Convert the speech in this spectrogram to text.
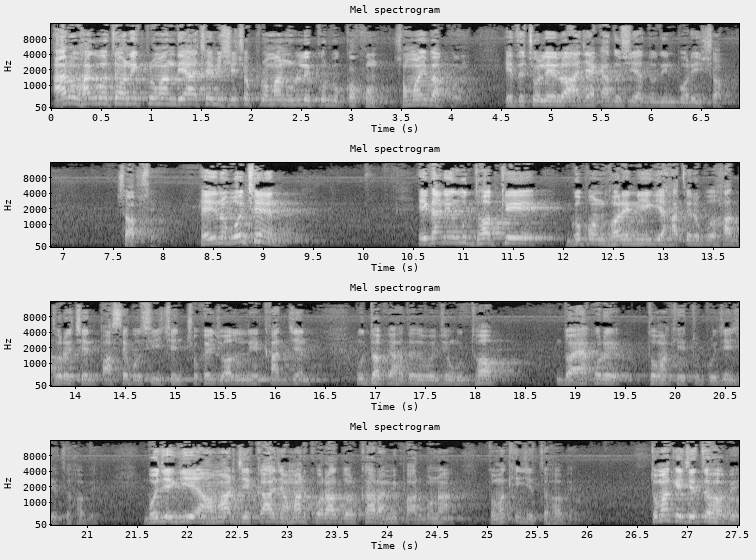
আরও ভাগবতে অনেক প্রমাণ দেওয়া আছে, আমি সেসব প্রমাণ উল্লেখ করব কখন? সময় বা কই? এতে চলে এলো, আজ একাদশী আর দুদিন পরেই সব সব সে এই জন্য বলছেন, এখানে উদ্ধবকে গোপন ঘরে নিয়ে গিয়ে হাতের ওপর হাত ধরেছেন, পাশে বসিয়েছেন, চোখে জল নিয়ে কাঁদছেন। উদ্ধবকে হাতে বলছেন, উদ্ধব, দয়া করে তোমাকে একটু বোঝেই যেতে হবে। বোঝে গিয়ে আমার যে কাজ আমার করার দরকার, আমি পারব না, তোমাকেই যেতে হবে। তোমাকে যেতে হবে।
